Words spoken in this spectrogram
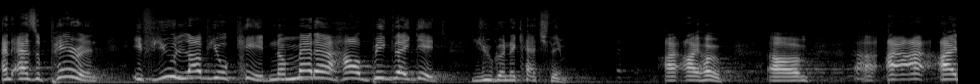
And as a parent, if you love your kid, no matter how big they get, you're going to catch them. I, I hope. Um, I, I, I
